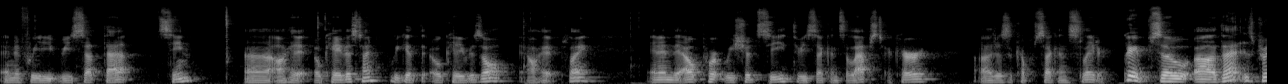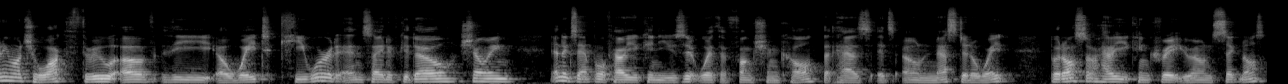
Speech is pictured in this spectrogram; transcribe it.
And if we reset that scene, uh, I'll hit OK this time. We get the OK result. I'll hit play. And in the output, we should see three seconds elapsed occur uh, just a couple seconds later. Okay, so uh, that is pretty much a walkthrough of the await keyword inside of Godot, showing an example of how you can use it with a function call that has its own nested await but also how you can create your own signals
